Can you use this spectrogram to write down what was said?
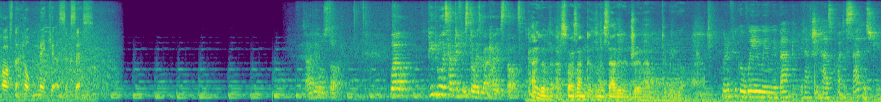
crafts that helped make it a success. So how did it all start? Well, people always have different stories about how it starts. Carnival, as far as I'm concerned, started in Trinidad and Tobago. Well, if you go way, way, way back, it actually has quite a sad history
